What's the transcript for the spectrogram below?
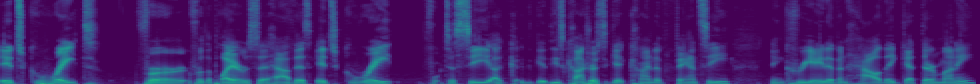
it's great for for the players to have this. It's great for, to see a, these contracts get kind of fancy and creative in how they get their money.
